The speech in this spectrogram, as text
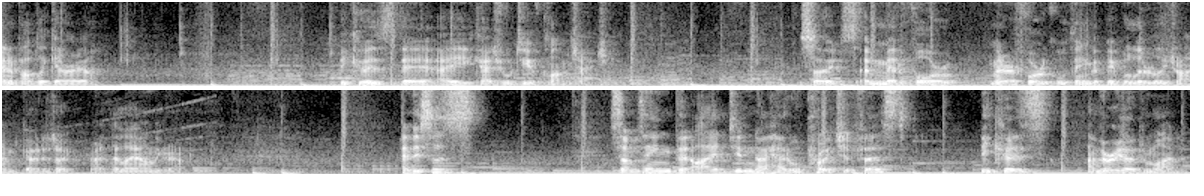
in a public area because they're a casualty of climate change. So it's a metaphor, metaphorical thing that people literally trying to go to do, right? They lay on the ground. And this is something that I didn't know how to approach at first because I'm very open minded.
